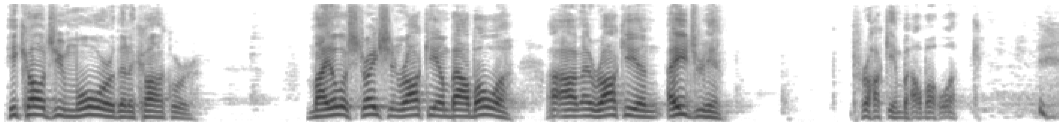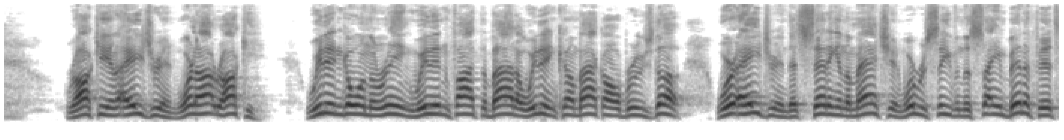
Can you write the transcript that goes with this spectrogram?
He called you more than a conqueror. My illustration, Rocky and Balboa, I mean, Rocky and Adrian. Rocky and Balboa. Rocky and Adrian. We're not Rocky. We didn't go in the ring. We didn't fight the battle. We didn't come back all bruised up. We're Adrian that's sitting in the mansion. We're receiving the same benefits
